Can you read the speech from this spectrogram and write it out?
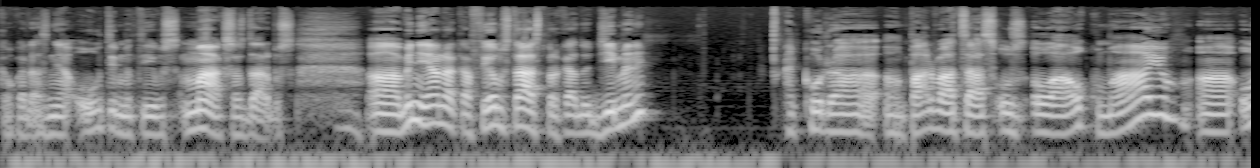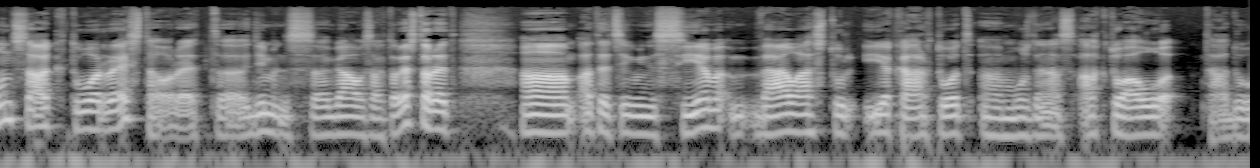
kaut kādā ziņā ultimatīvus mākslas darbus. Uh, viņa jaunākā filma stāsta par kādu ģimeni, kurā uh, pārvācās uz lauku māju uh, un sāk to restaurēt. Uh, ģimenes galva sāk to restaurēt. Attiecīgi, viņas sieva vēlēs tur iekārtot mūsdienās aktuālo tādu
